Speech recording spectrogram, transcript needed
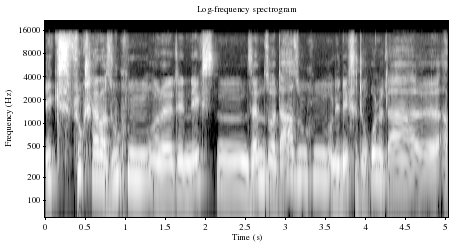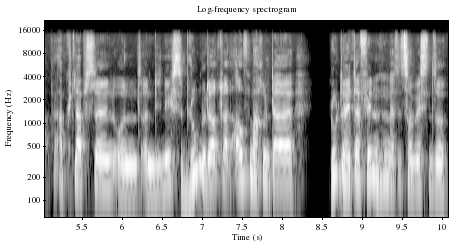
X Flugschreiber suchen oder den nächsten Sensor da suchen und die nächste Drohne da äh, ab, abknapseln und, und die nächste Blume dort, dort aufmachen da Blut dahinter finden. Das ist so ein bisschen so.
